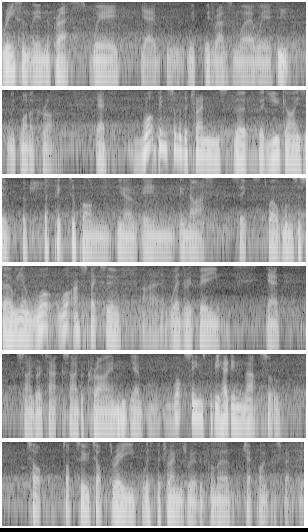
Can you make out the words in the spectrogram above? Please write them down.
recently in the press with yeah with, with ransomware with Mm. with WannaCry. Yeah, what have been some of the trends that, that you guys have, have, have picked up on? You know, in in the last six, 12 months or so. You know, what what aspects of uh, whether it be yeah cyber attack, cyber crime. Yeah, what seems to be heading that sort of top top two, top three list of trends really from a checkpoint perspective.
